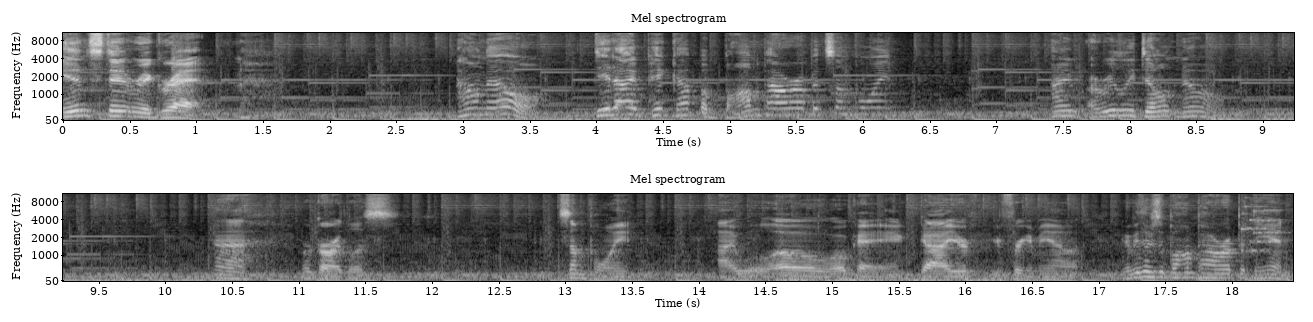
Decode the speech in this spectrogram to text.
Instant regret. I don't know. Did I pick up a bomb power-up at some point? I, I really don't know. Ah, regardless. At some point, I will... Oh, okay. Guy, you're, you're freaking me out. Maybe there's a bomb power-up at the end.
